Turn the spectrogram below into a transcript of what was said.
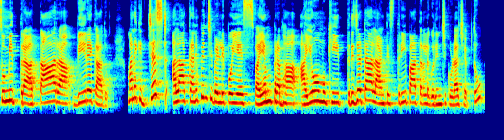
సుమిత్ర తార వీరే కాదు. మనకి జస్ట్ అలా కనిపించి వెళ్ళిపోయే స్వయంప్రభ అయోముఖి త్రిజట లాంటి స్త్రీ పాత్రల గురించి కూడా చెప్తూ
